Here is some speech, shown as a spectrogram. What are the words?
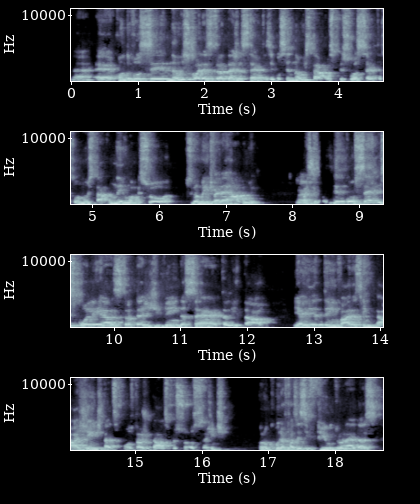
Né? É, quando você não escolhe as estratégias certas e você não está com as pessoas certas ou não está com nenhuma pessoa, possivelmente vai dar errado mesmo. É. Mas se você consegue escolher as estratégias de venda certa ali e tal, e aí tem várias, assim, a gente está disposto a ajudar as pessoas, a gente procura fazer esse filtro né, das,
